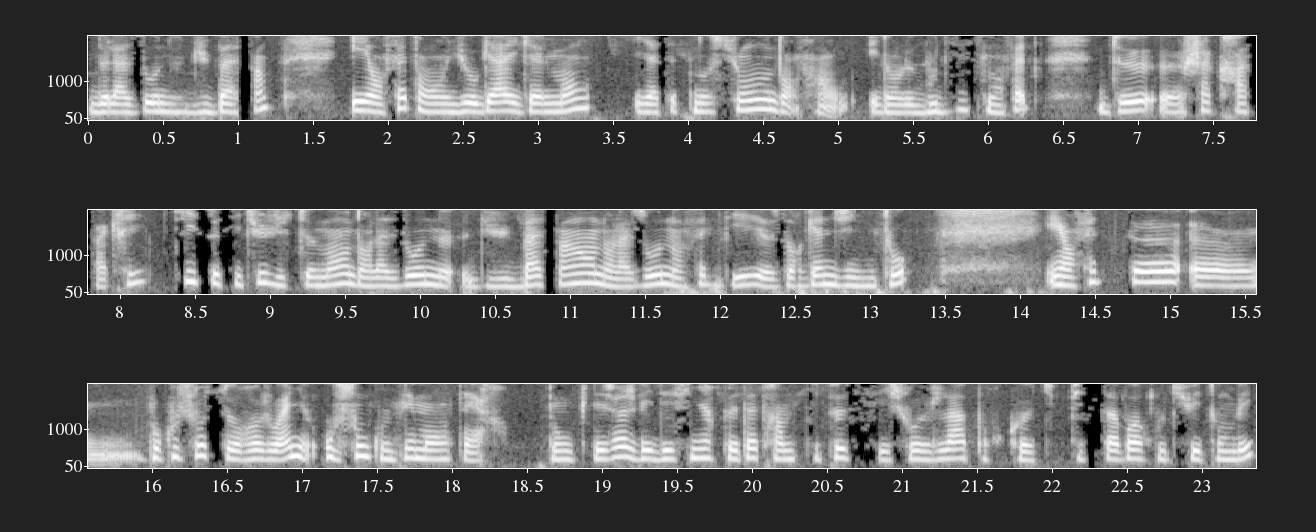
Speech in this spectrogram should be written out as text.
de la zone du bassin, et en fait en yoga également il y a cette notion, enfin, et dans le bouddhisme en fait, de euh, chakra sacré qui se situe justement dans la zone du bassin, dans la zone en fait des euh, organes génitaux. Et en fait, beaucoup de choses se rejoignent ou sont complémentaires. Donc déjà, je vais définir peut-être un petit peu ces choses-là pour que tu puisses savoir où tu es tombé.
